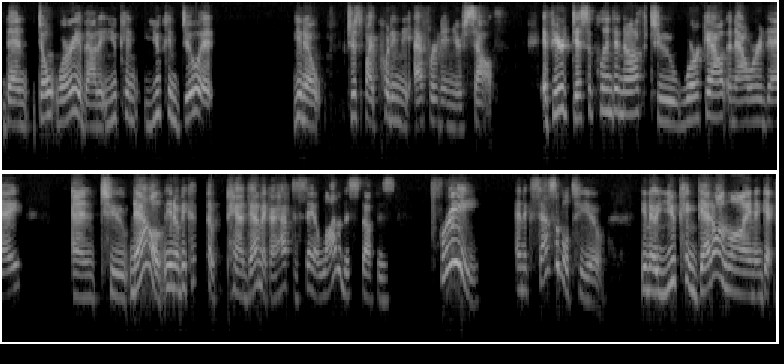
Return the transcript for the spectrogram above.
then don't worry about it you can you can do it you know just by putting the effort in yourself if you're disciplined enough to work out an hour a day and to now you know because of pandemic i have to say a lot of this stuff is free and accessible to you. You know you can get online and get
